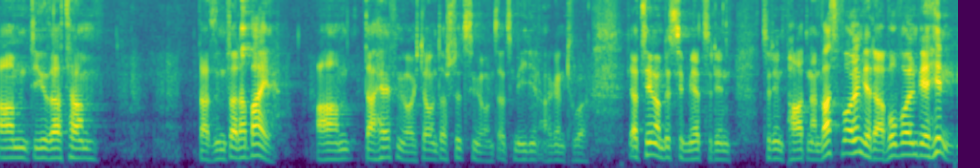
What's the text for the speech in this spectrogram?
ähm, die gesagt haben, da sind wir dabei. Ähm, da helfen wir euch, da unterstützen wir uns als Medienagentur. Ich erzähle mal ein bisschen mehr zu den, zu den Partnern. Was wollen wir da? Wo wollen wir hin?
